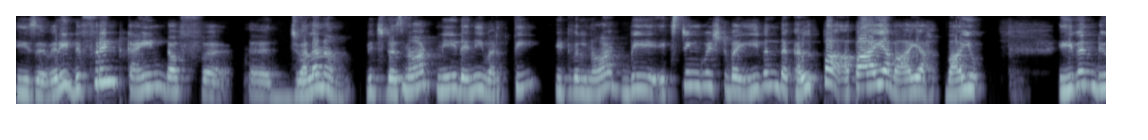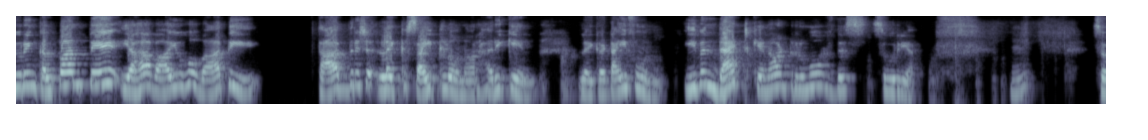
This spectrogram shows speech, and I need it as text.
he is a very different kind of uh, uh, jvalanam which does not need any varti it will not be extinguished by even the kalpa apaya vaya vayu. Even during kalpante yaha vayuhu vati tadrisha like a cyclone or hurricane like a typhoon even that cannot remove this surya. Hmm? so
